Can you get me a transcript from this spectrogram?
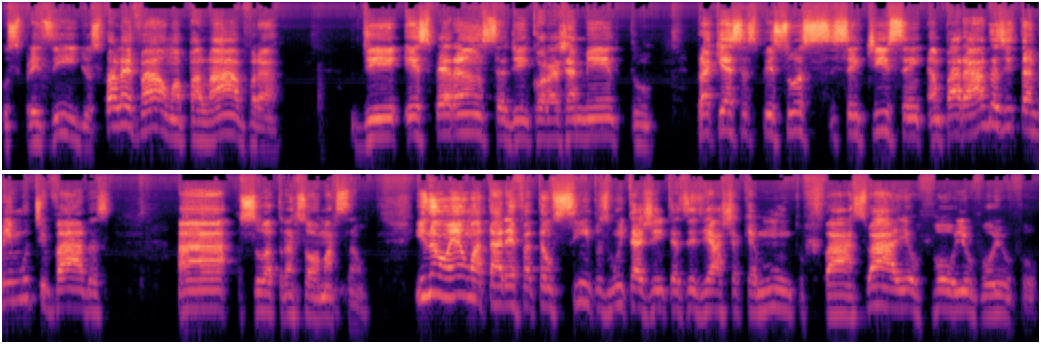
os presídios para levar uma palavra de esperança, de encorajamento, para que essas pessoas se sentissem amparadas e também motivadas à sua transformação. E não é uma tarefa tão simples, muita gente às vezes acha que é muito fácil. Ah, eu vou, eu vou, eu vou.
